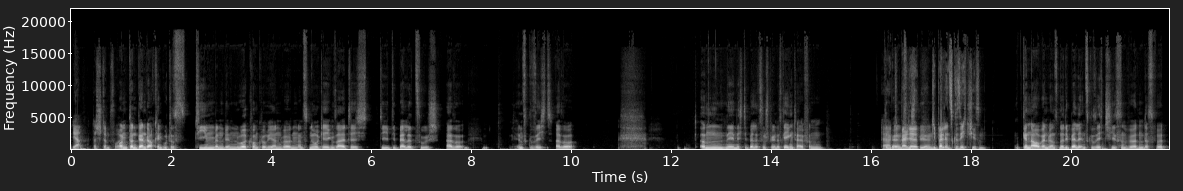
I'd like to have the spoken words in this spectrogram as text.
Ja, das stimmt voll. Und dann wären wir auch kein gutes Team, wenn wir nur konkurrieren würden, uns nur gegenseitig die, die Bälle zu, also ins Gesicht, also ähm, nee, nicht die Bälle zuspielen, das Gegenteil von äh, die, Bällen Bälle, zuspielen. die Bälle ins Gesicht schießen. Genau, wenn wir uns nur die Bälle ins Gesicht schießen würden, das wird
